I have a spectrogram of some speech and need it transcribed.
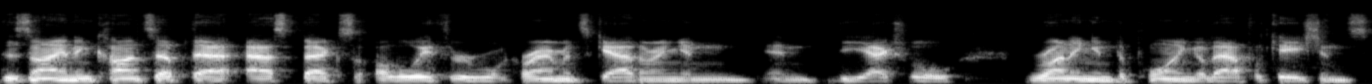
design and concept aspects, all the way through requirements gathering and, and the actual running and deploying of applications.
